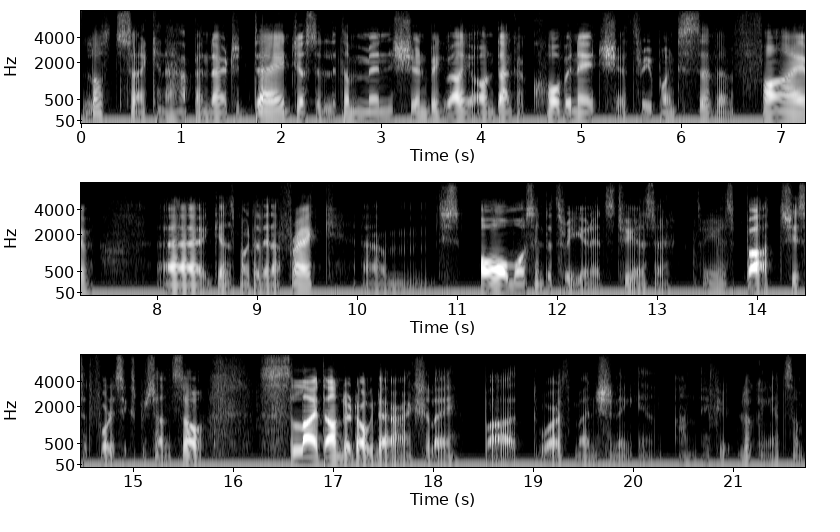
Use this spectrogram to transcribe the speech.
Lots uh, can happen there today. Just a little mention. Big value on Danka Kovinic at 3.75 uh, against Magdalena Frech. Um, she's almost into three units. Two units there. Three units. But she's at 46%. So slight underdog there actually, but worth mentioning. In, and if you're looking at some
